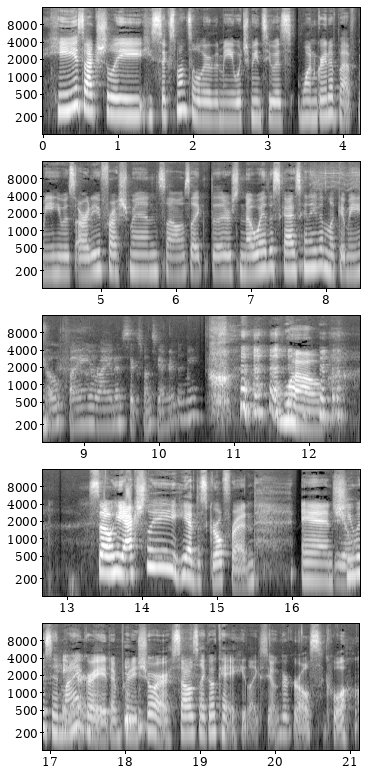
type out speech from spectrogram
He's actually he's six months older than me, which means he was one grade above me. He was already a freshman, so I was like, "There's no way this guy's gonna even look at me." So funny. Ryan is six months younger than me. wow. So he actually he had this girlfriend, and she was in my hater. grade. I'm pretty sure. So I was like, "Okay, he likes younger girls. Cool."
